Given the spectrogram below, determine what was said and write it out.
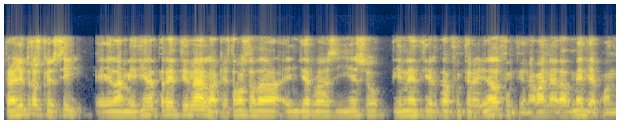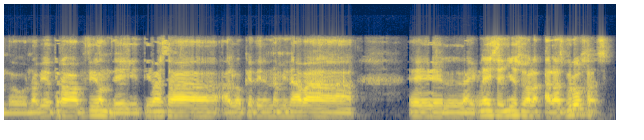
pero hay otros que sí. Eh, la medicina tradicional, la que está basada en hierbas y eso, tiene cierta funcionalidad. Funcionaba en la Edad Media cuando no había otra opción de te ibas a, a lo que denominaba eh, la iglesia y eso a, las brujas,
